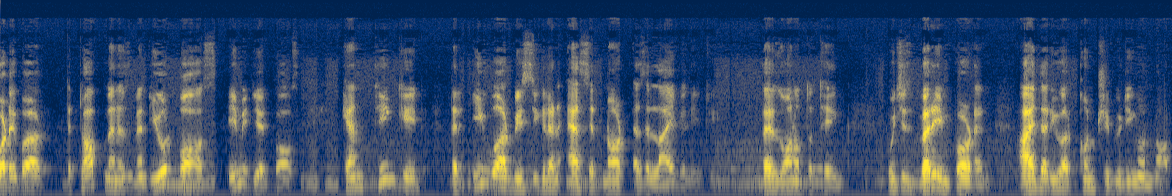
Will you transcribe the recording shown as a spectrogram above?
whatever the top management your boss immediate boss can think it that you are basically an asset not as a liability. That is one of the things which is very important either you are contributing or not.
